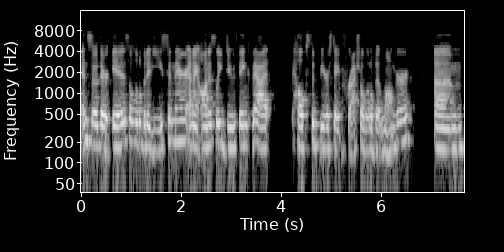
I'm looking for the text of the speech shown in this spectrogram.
and so there is a little bit of yeast in there. And I honestly do think that helps the beer stay fresh a little bit longer. Um,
